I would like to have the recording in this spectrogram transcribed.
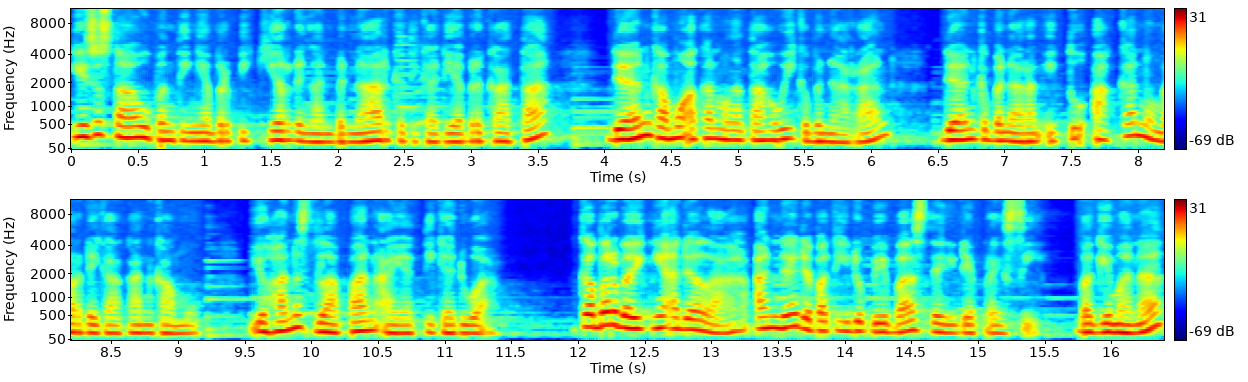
Yesus tahu pentingnya berpikir dengan benar ketika dia berkata, dan kamu akan mengetahui kebenaran, dan kebenaran itu akan memerdekakan kamu. Yohanes 8 ayat 32 Kabar baiknya adalah Anda dapat hidup bebas dari depresi. Bagaimana?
